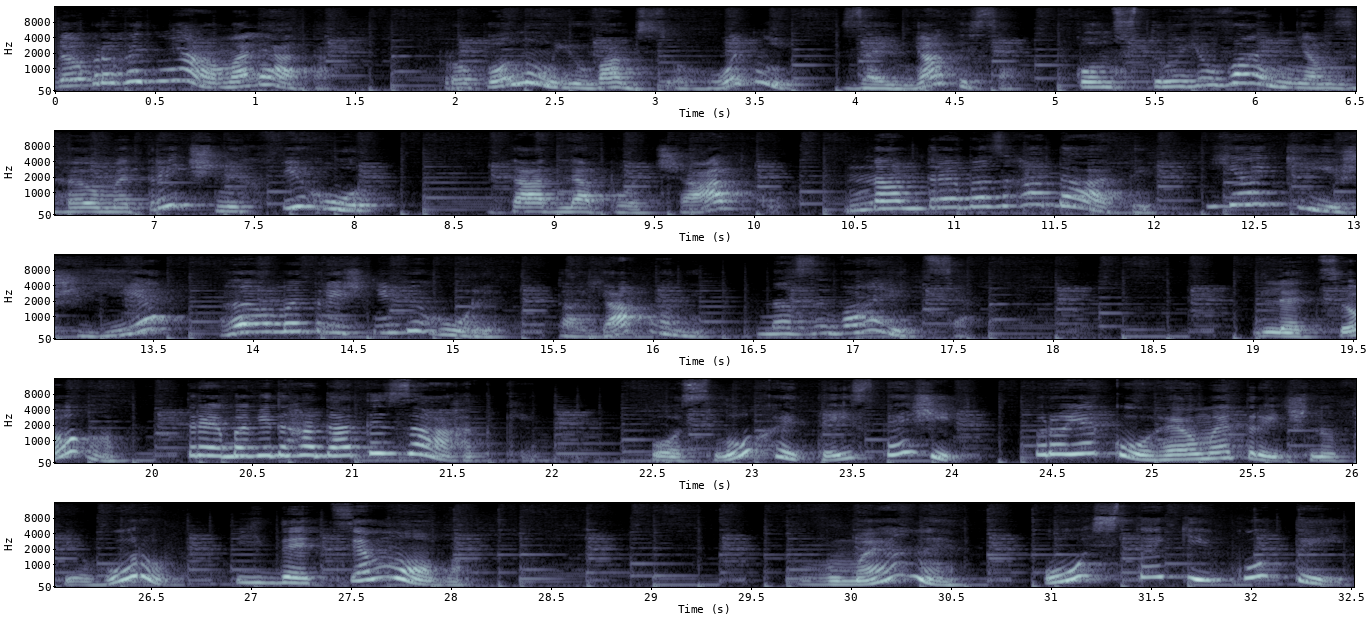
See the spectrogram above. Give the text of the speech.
Доброго дня, малята! Пропоную вам сьогодні зайнятися конструюванням з геометричних фігур. Та для початку нам треба згадати, які ж є геометричні фігури та як вони називаються. Для цього треба відгадати загадки. Послухайте і скажіть, про яку геометричну фігуру йдеться мова. В мене ось такі кути.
